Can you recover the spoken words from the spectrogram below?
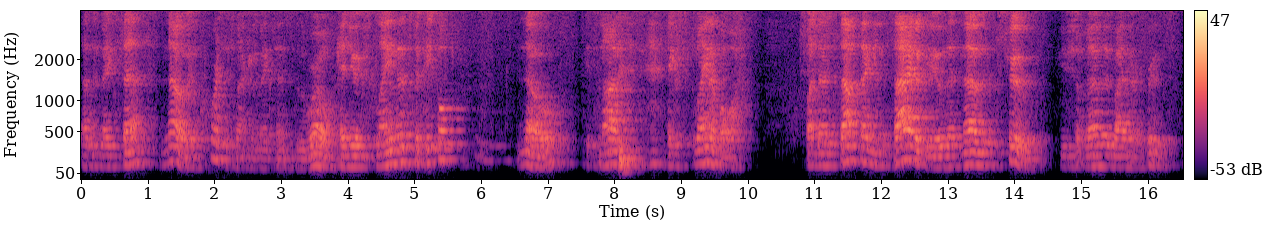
Does it make sense? No, of course it's not going to make sense to the world. Can you explain this to people? No, it's not explainable. But there's something inside of you that knows it's true. You shall know them by their fruits,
